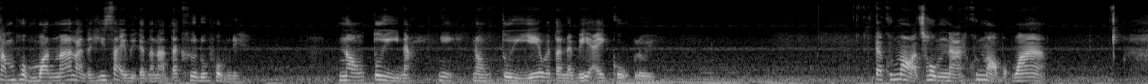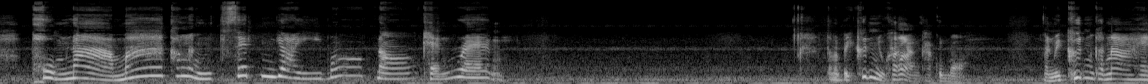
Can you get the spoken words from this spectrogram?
ทำผมบอลมากหลังจากที่ใส่วิกกันตนะแต่คือดูผมดิ น้องตุยนะ นี่ น้องตุยเย่วัตนาบิไอกุเลย แต่คุณหมอชมนะ คุณหมอบอกว่า ผมหนามากข้างหลังเส้นใหญ่มากนะแข็งแรง แต่มันไปขึ้นอยู่ข้างหลังค่ะ คุณหมอ มันไม่ขึ้นข้างหน้าให้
